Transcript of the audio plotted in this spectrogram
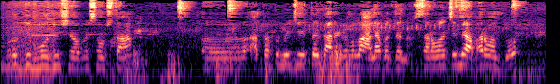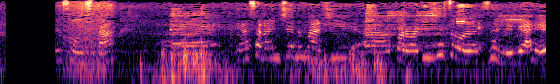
समृद्धी सेवा संस्था आता तुम्ही जे इथं कार्यक्रमाला आल्याबद्दल सर्वांचे मी आभार मानतो. आणि माझी अं, परवा दिवशीच ओळख झालेली आहे.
